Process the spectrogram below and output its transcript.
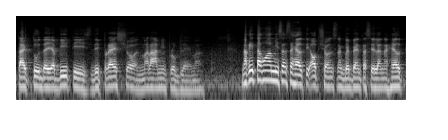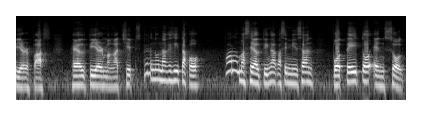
type 2 diabetes, depression, maraming problema. Nakita ko nga minsan sa healthy options, nagbebenta sila ng healthier fast, healthier mga chips. Pero nung nakikita ko, parang mas healthy nga kasi minsan potato and salt.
